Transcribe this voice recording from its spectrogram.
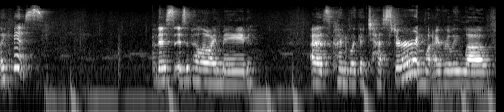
like this. This is a pillow I made as kind of like a tester and what I really love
